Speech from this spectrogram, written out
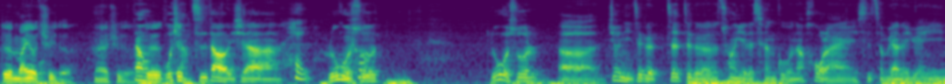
对，蛮有趣的。但我想知道一下，如果说，如果说，呃，就你这个这这个创业的成果，那后来是怎么样的原因，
